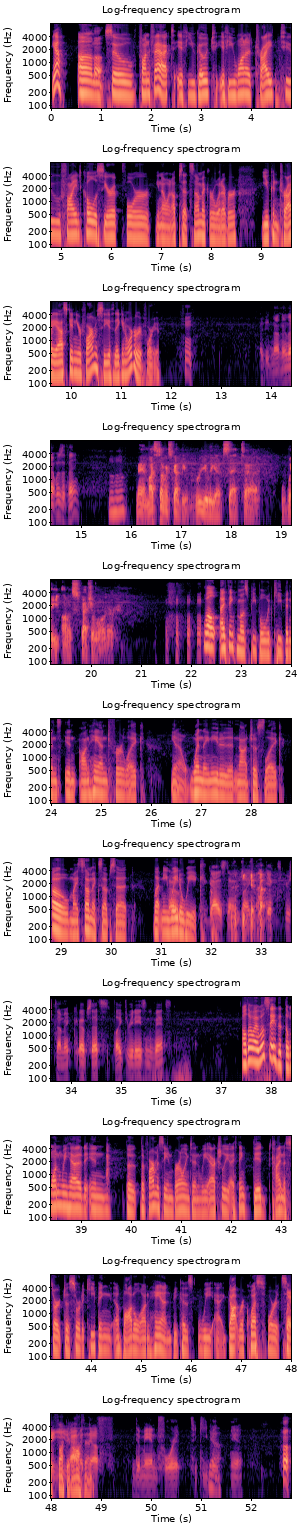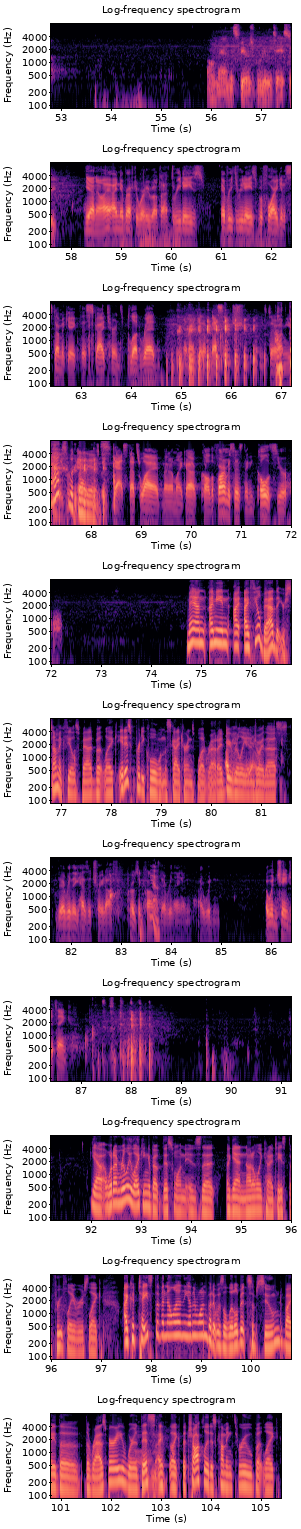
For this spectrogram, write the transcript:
Yeah. Um Huh. so fun fact, if you go to if you want to try to find cola syrup for, you know, an upset stomach or whatever, you can try asking your pharmacy if they can order it for you. I did not know that was a thing. Mm-hmm. man, my stomach's got to be really upset to wait on a special order. Well, I think most people would keep it in, in on hand for like, you know, when they needed it, not just like, oh, my stomach's upset. Let me wait Oh, a week. you guys don't like Yeah. predict your stomach upsets like three days in advance. Although I will say that the one we had in the the pharmacy in Burlington, we actually I think did kind of start just sort of keeping a bottle on hand because we uh, got requests for it so like, you'd fucking have often. enough demand for it to keep it. Yeah. Yeah. Huh. Oh man, this beer is really tasty. Yeah, no, I, I never have to worry about that. Three days, every three days before I get a stomach ache, the sky turns blood red, and I get a message. So Oh, I'm usually that's what that prepared. is. Yes, that's why. I, and I'm like, ah, call the pharmacist. I need cola syrup. Man, I mean, I, I feel bad that your stomach feels bad, but like it is pretty cool when the sky turns blood red. I do I mean, really you know, enjoy that. Everything has a trade-off, pros and cons Yeah. to everything, and I wouldn't, I wouldn't change a thing. Yeah, what I'm really liking about this one is that again, not only can I taste the fruit flavors, like I could taste the vanilla in the other one, but it was a little bit subsumed by the the raspberry. Where this, Mm. I like the chocolate is coming through, but like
